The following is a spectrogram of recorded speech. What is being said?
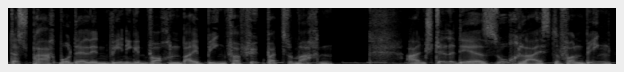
das Sprachmodell in wenigen Wochen bei Bing verfügbar zu machen. Anstelle der Suchleiste von Bing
